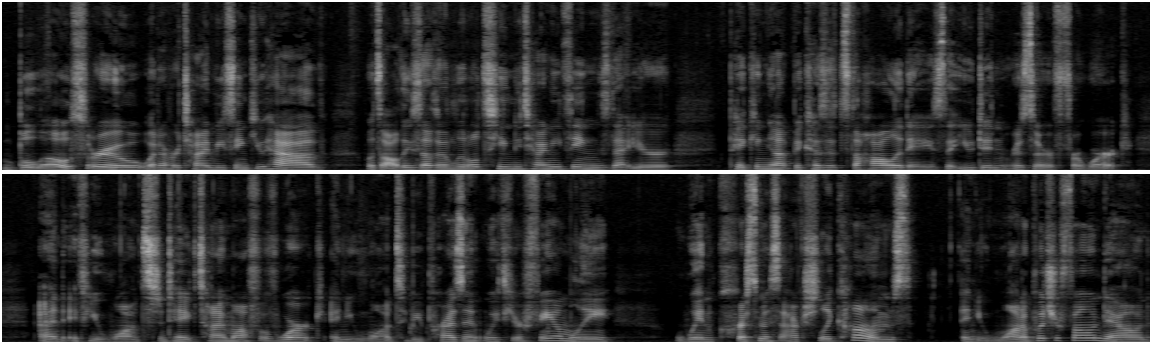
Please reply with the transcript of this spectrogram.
blow through whatever time you think you have with all these other little teeny tiny things that you're picking up because it's the holidays that you didn't reserve for work. And if you want to take time off of work and you want to be present with your family when Christmas actually comes and you want to put your phone down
